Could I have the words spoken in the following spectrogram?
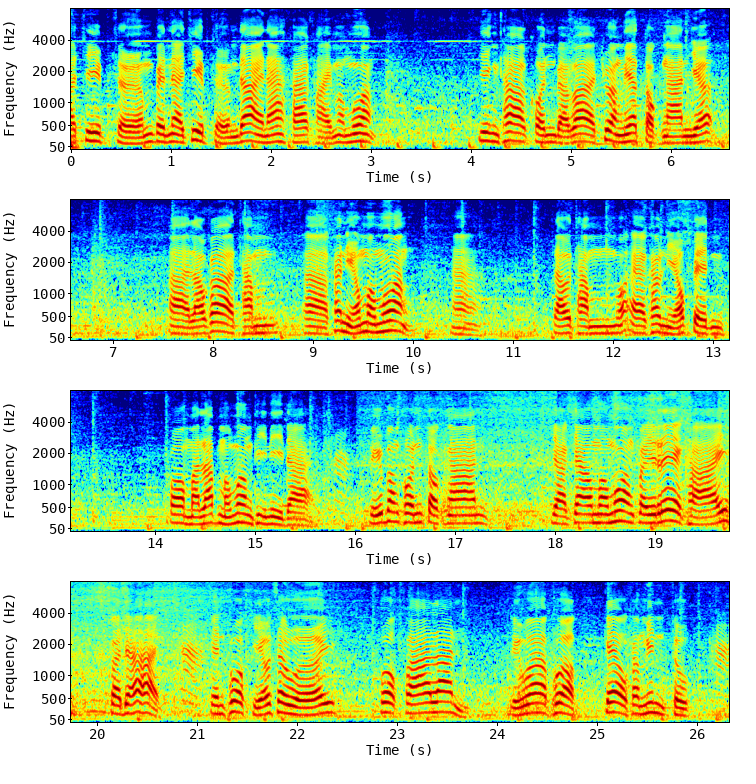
อาชีพเสริมเป็นอาชีพเสริมได้นะค้าขายมะม่วง ยิ่งถ้าคนแบบว่าช่วงเนี้ยตกงานเยอะอ่าเราก็ทำอ่าข้าวเหนียวมะม่วงอ่าเราทำเอ่อข้าวเหนียวเป็น ก็มารับมะม่วงที่นี่ได้ค่ะ หรือบางคนตกงาน อยากจะเอามะม่วงไปเร่ขายก็ได้ ค่ะเป็นพวกเขียวเสวย พวกฟ้าลั่น หรือว่าพวกแก้วขมิ้นสุกค่ะ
